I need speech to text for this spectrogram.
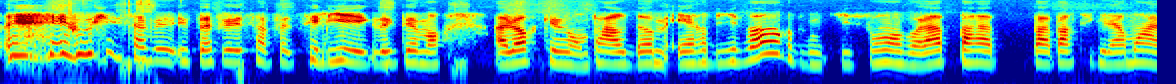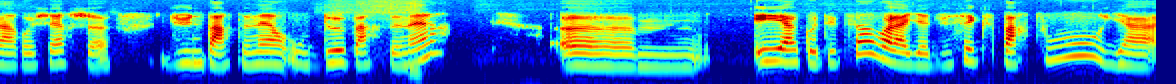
oui, ça fait, ça fait, ça fait- c'est lié exactement. Alors qu'on parle d'hommes herbivores, donc qui sont voilà pas, pas particulièrement à la recherche d'une partenaire ou deux partenaires. Euh, et à côté de ça, voilà, il y a du sexe partout. Il y a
